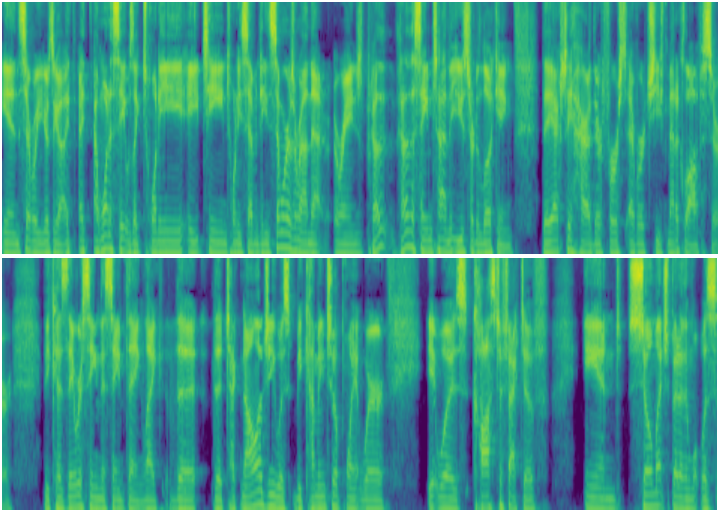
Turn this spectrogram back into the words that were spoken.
And several years ago, I, I, I want to say it was like 2018, 2017, somewhere around that range, kind of, kind of the same time that you started looking. They actually hired their first ever chief medical officer because they were seeing the same thing. Like the the technology was becoming to a point where it was cost effective and so much better than what was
